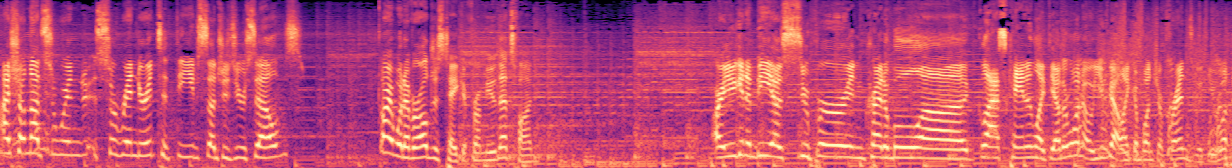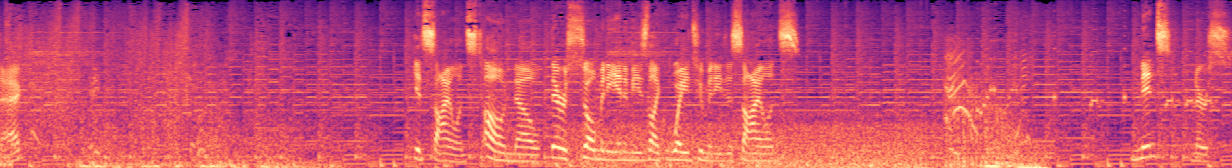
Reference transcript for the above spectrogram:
I shall not surrender, surrender it to thieves such as yourselves. Alright, whatever. I'll just take it from you. That's fine. Are you gonna be a super incredible uh, glass cannon like the other one? Oh, you've got like a bunch of friends with you. What the heck? Get silenced. Oh no. There's so many enemies, like way too many to silence. Mint Nurse.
